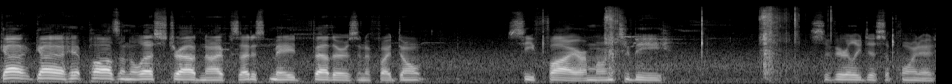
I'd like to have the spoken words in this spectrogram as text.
got, got to hit pause on the Les Stroud knife because I just made feathers and if I don't see fire I'm going to be severely disappointed.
